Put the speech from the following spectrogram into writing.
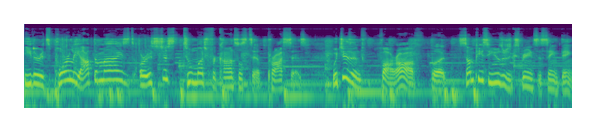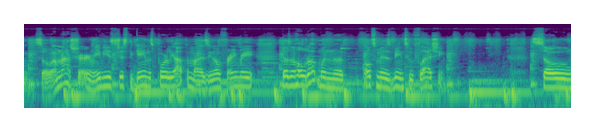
Either it's poorly optimized or it's just too much for consoles to process, which isn't far off, but some PC users experience the same thing. So I'm not sure. Maybe it's just the game that's poorly optimized. You know, frame rate doesn't hold up when the ultimate is being too flashy. So,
